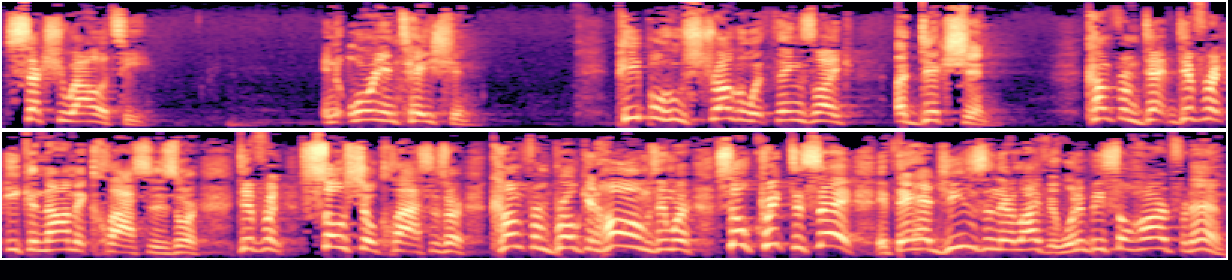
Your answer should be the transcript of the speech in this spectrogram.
sexuality and orientation. People who struggle with things like addiction, come from de- different economic classes or different social classes or come from broken homes. And we're so quick to say, if they had Jesus in their life, it wouldn't be so hard for them.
